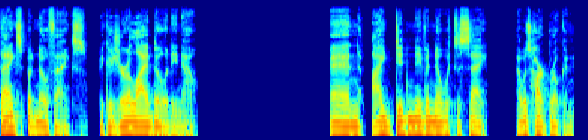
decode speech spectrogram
thanks, but no thanks, because you're a liability now." And I didn't even know what to say. I was heartbroken.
